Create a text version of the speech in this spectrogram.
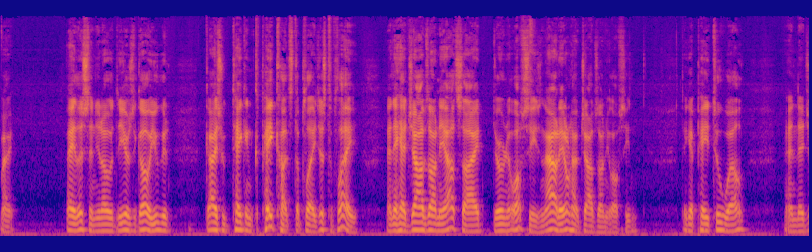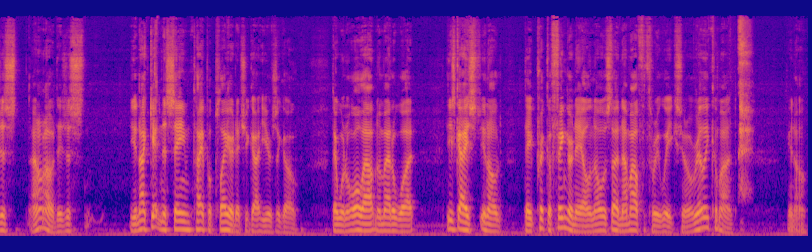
Right. Hey, listen, you know, years ago, you could guys were taking pay cuts to play just to play, and they had jobs on the outside during the off season. Now they don't have jobs on the off season. They get paid too well, and they just I don't know. They just you're not getting the same type of player that you got years ago. They went all out no matter what. These guys, you know, they prick a fingernail and all of a sudden I'm out for three weeks. You know, really? Come on. You know,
